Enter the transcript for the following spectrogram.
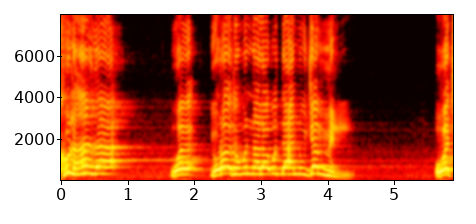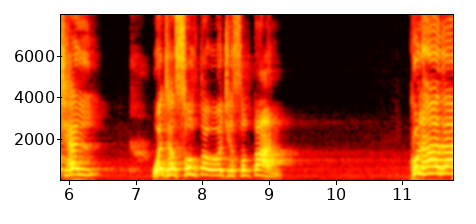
كل هذا ويراد منا لابد أن نجمل وجه. وجه السلطة ووجه السلطان كل هذا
